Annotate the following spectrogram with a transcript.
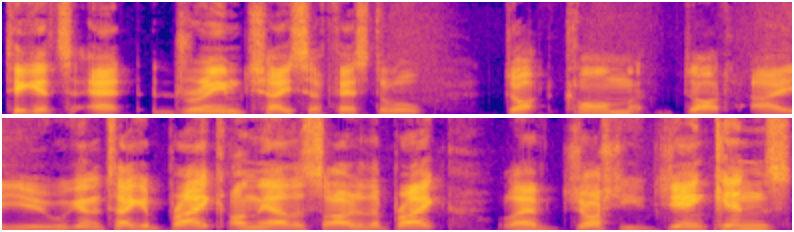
tickets at dreamchaserfestival.com.au. We're going to take a break. On the other side of the break, we'll have Joshy Jenkins.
